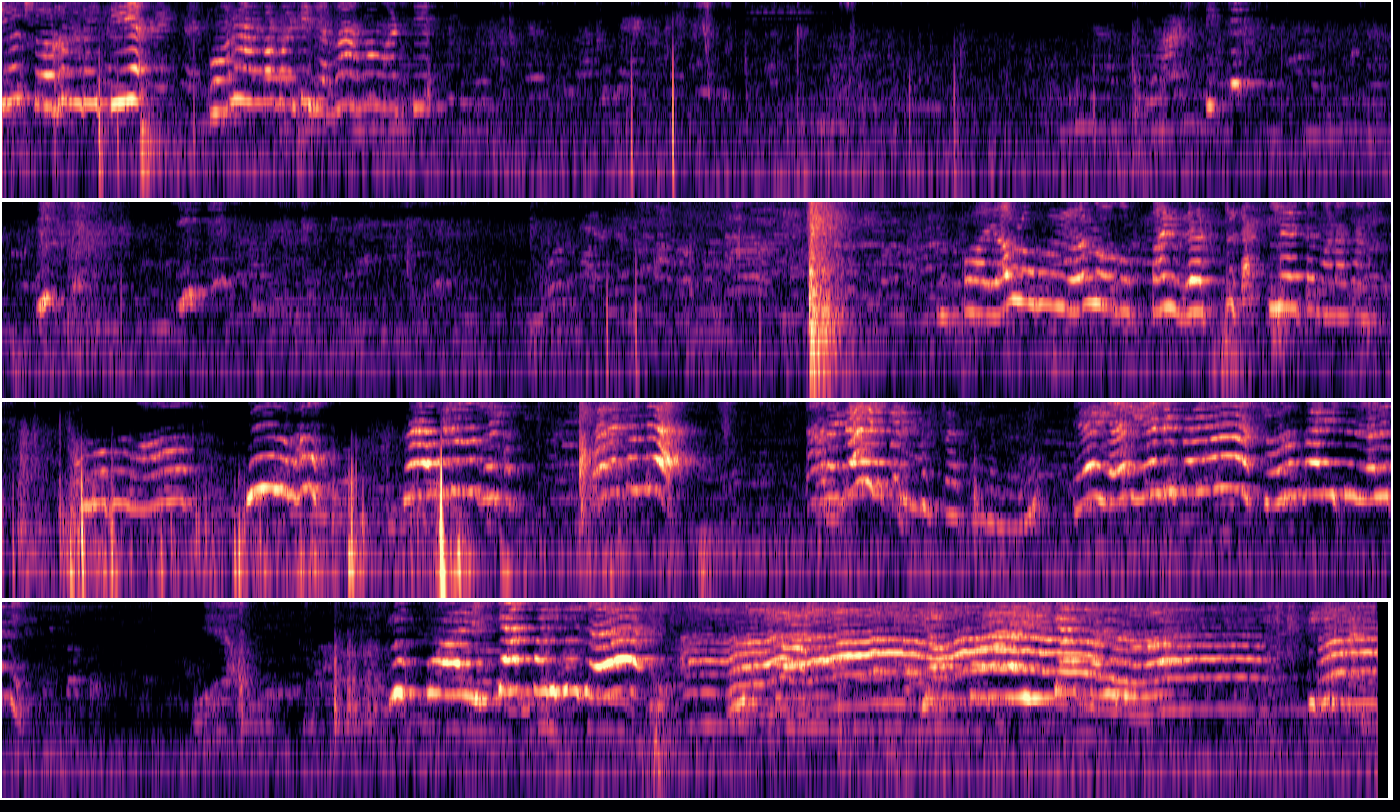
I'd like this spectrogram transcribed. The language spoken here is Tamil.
ಇಲ್ಲಿ ಶೋರೂಮ್ ಐತಿ ಫೋನ್ ಹಂಗ ಮಾಡ್ತೀವಿ ಎಲ್ಲ ಹಂಗ ಮಾಡ್ತೀವಿ இப்போ எவ்வளோ எவ்வளோ பை வெட்டு கஷ்டம் லேட்டாக மாடாதான்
